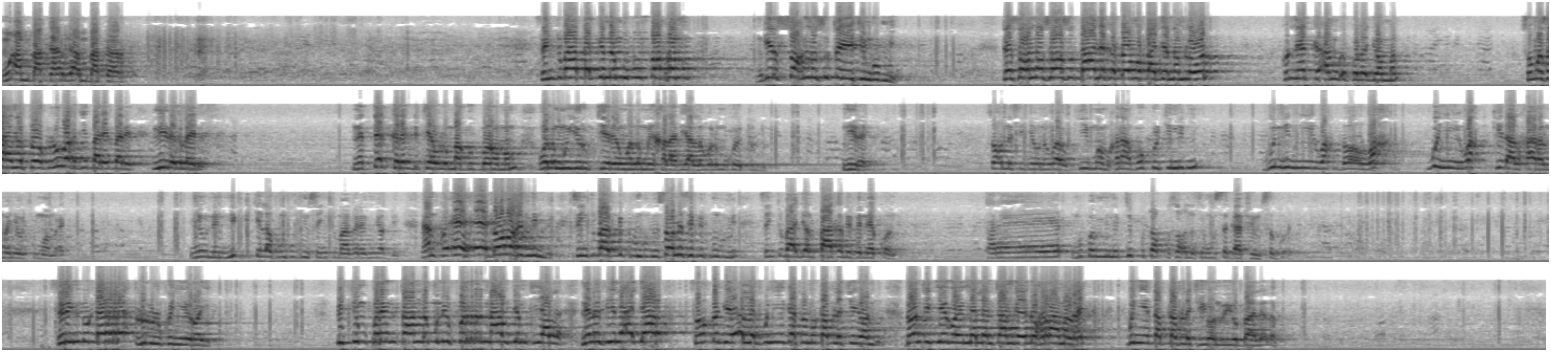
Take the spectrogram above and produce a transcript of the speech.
mu am bàkkaar nga am bàkkaar sëñ Tuubaa dagg na mbubum boppam ngir soxna su tëye ci mbub mi te soxna soosu daanaka doomu bàjjanam la woon ku nekk am nga ku la jommal su ma saana toog lu wax ji bari bari nii rek lay def ne tekk rek di teewlu màggu boromam wala muy yërub téeréem wala muy xalaat yàlla wala mu koy tudd nii rek soxna si ñëw na waaw kii moom xanaa bokkul ci nit ñi bu nit ñi wax doo wax bu ñuy wax kii daal xaaral ma ñëw ci moom rek ñëw ne nit ci lafu mbubum sëñ tubaa bi rek ñot bi naan ko eh eh doo wax ak nit ñi sëñ tubaa bipp mbub mi soxna si bipp mbub mi sëñ tubaa jol paaka bi fi nekkoon tareet mbubam mi ne tipp topp soxna si mu sëggaat fi mu sëggoon sëriñ du dara lu dul ku ñuy roy piccum përintaan la mu ne fër naaw jëm ci yàlla ne la fii laa jaar soo bëggee ëllëg bu ñuy gàttanu dab la ci yoon bi doon ci jéegooy mellentaan ngay dox raamal rek bu ñuy dab dab la ci yoon wi yóbbaale la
